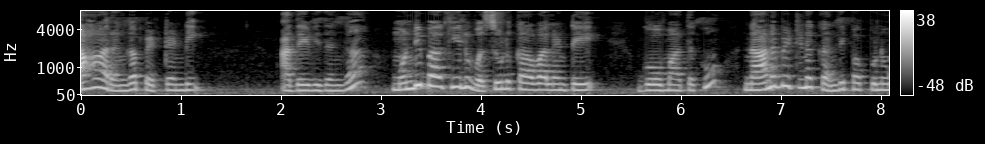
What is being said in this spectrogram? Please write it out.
ఆహారంగా పెట్టండి. అదేవిధంగా మొండి బాకీలు వసూలు కావాలంటే గోమాతకు నానబెట్టిన కందిపప్పును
